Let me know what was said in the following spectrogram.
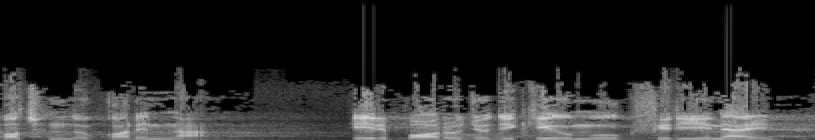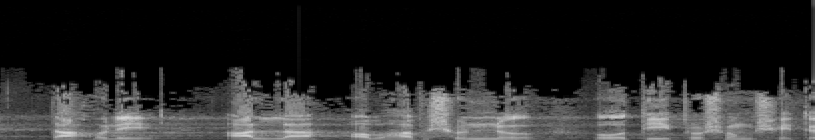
পছন্দ করেন না। এরপরও যদি কেউ মুখ ফিরিয়ে নেয়, তাহলে আল্লাহ অভাবশূন্য ও অতি প্রশংসিত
